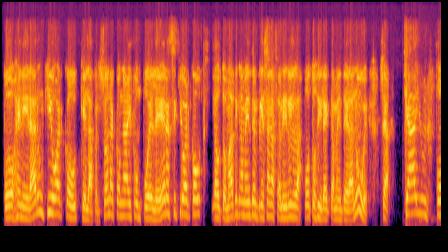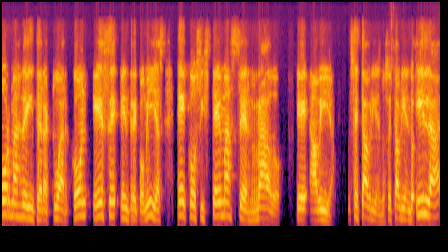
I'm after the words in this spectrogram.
puedo generar un QR code que la persona con iPhone puede leer ese QR code y automáticamente empiezan a salir las fotos directamente de la nube. O sea, ya hay formas de interactuar con ese, entre comillas, ecosistema cerrado que había. Se está abriendo, se está abriendo. Y la,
